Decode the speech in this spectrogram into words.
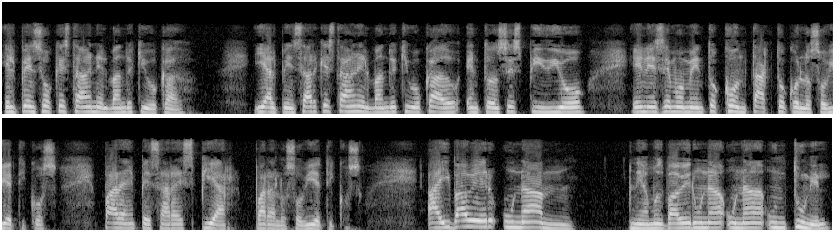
él pensó que estaba en el bando equivocado. Y al pensar que estaba en el bando equivocado, entonces pidió en ese momento contacto con los soviéticos para empezar a espiar para los soviéticos. Ahí va a haber una, mm, digamos, va a haber una, una, un túnel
